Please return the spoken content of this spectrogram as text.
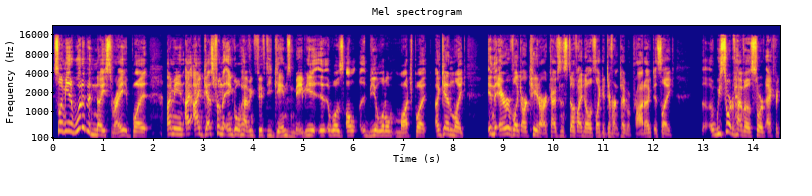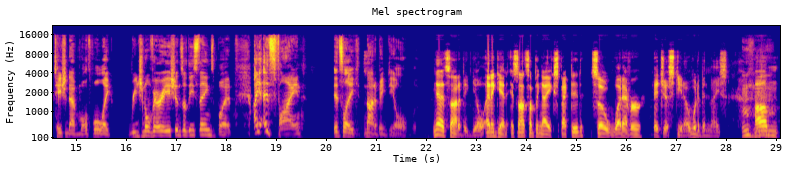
so I mean, it would have been nice, right? But I mean, I, I guess from the angle of having fifty games, maybe it was a, be a little much. But again, like in the era of like arcade archives and stuff, I know it's like a different type of product. It's like uh, we sort of have a sort of expectation to have multiple like regional variations of these things, but I it's fine. It's like not a big deal. Yeah, it's not a big deal. And again, it's not something I expected, so whatever. It just, you know, would have been nice. Mm-hmm. Um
